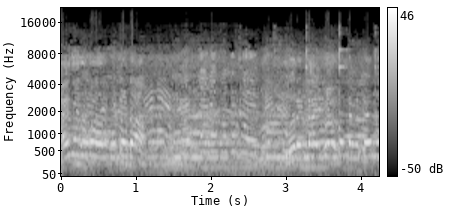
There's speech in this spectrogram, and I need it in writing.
ఐదు రూపాయలు పెట్టట రెండు ఐదు రూపాయలు పెట్టాను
